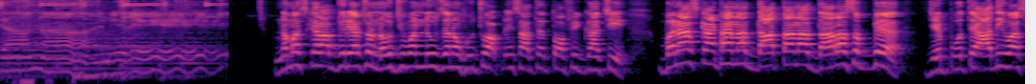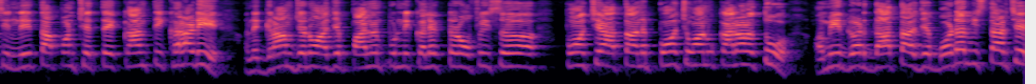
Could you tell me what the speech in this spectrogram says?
જાનાને રે. નમસ્કાર, આપ જોઈ રહ્યા છો નવજીવન ન્યૂઝ અને હું છું આપની સાથે તોફિક ગાંચી. બનાસકાંઠાના દાતાના ધારાસભ્ય, જે પોતે આદિવાસી નેતા પણ છે, તે કાંતિ ખરાડી અને ગ્રામજનો આજે પાલનપુરની કલેક્ટર ઓફિસ પહોંચ્યા હતા અને પહોંચવાનું કારણ હતું. અમીરગઢ દાતા, જે બોર્ડર વિસ્તાર છે,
